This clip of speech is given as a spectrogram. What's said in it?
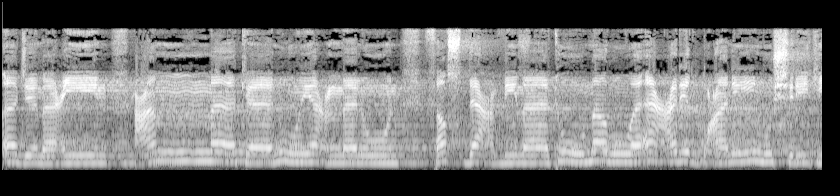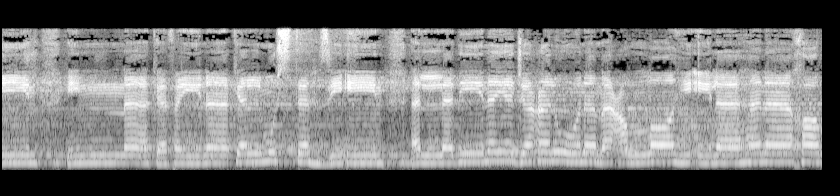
أجمعين عما كانوا يعملون فاصدع بما تومر وأعرض عن المشركين إنا كفيناك المستهزئين الذين يجعلون مع الله إلها آخر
